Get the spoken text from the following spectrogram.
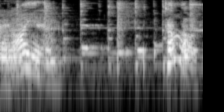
Lion. Dog.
